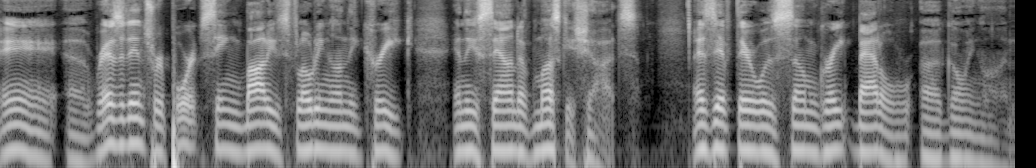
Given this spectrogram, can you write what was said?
And, uh, residents report seeing bodies floating on the creek and the sound of musket shots, as if there was some great battle uh, going on.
